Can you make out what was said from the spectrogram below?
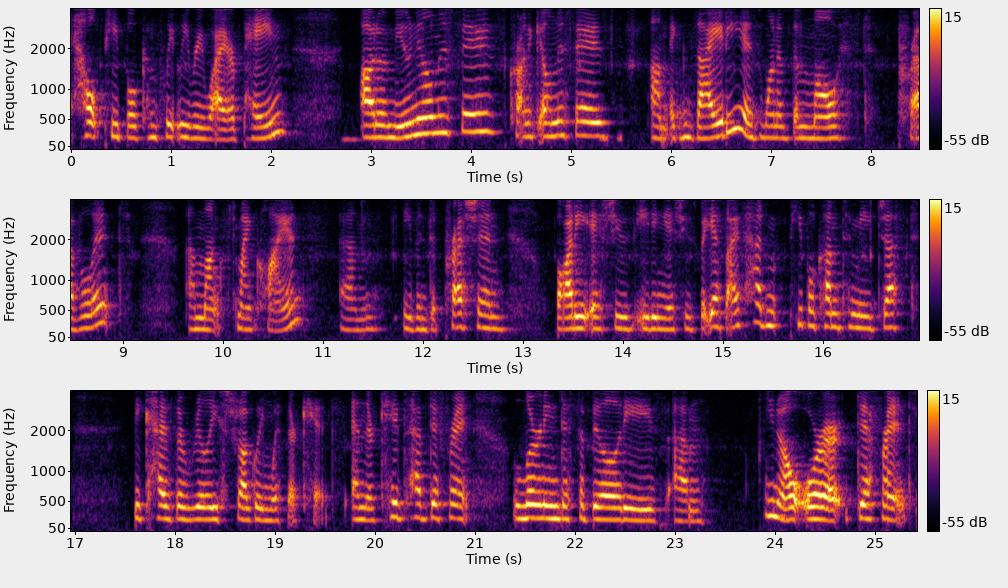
help people completely rewire pain, autoimmune illnesses, chronic illnesses, um, anxiety is one of the most prevalent amongst my clients, um, even depression, body issues, eating issues. But yes, I've had people come to me just because they're really struggling with their kids, and their kids have different learning disabilities. Um, you know, or different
